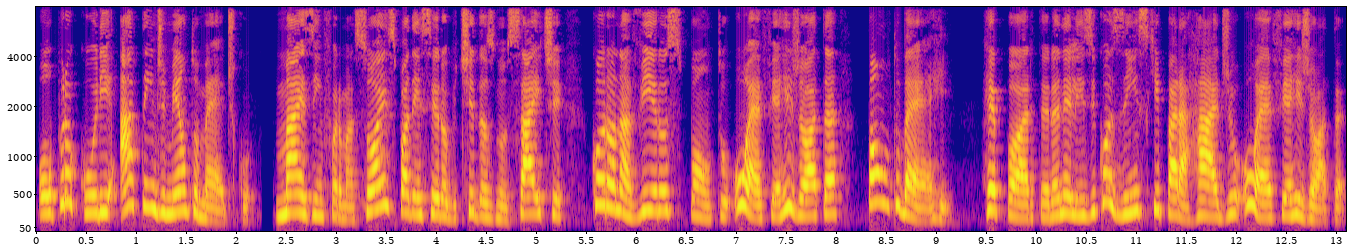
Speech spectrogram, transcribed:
ou procure atendimento médico. Mais informações podem ser obtidas no site coronavírus.ufrj.br. Repórter Annelise Kozinski para a Rádio UFRJ.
